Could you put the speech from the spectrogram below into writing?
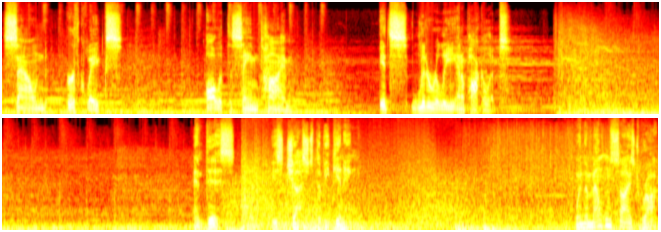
sound, earthquakes, all at the same time. It's literally an apocalypse. And this is just the beginning. When the mountain-sized rock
